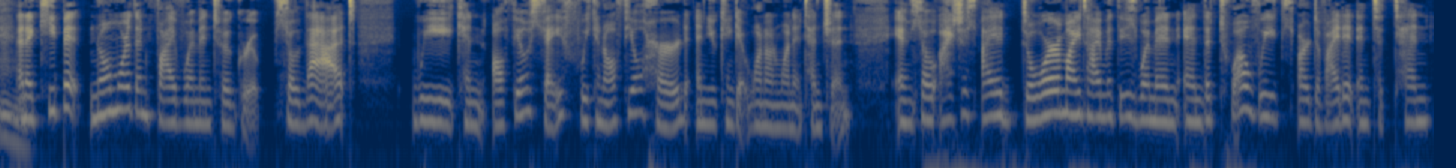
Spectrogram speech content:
Mm-hmm. And I keep it no more than five women to a group so that we can all feel safe, we can all feel heard, and you can get one on one attention. And so I just, I adore my time with these women. And the 12 weeks are divided into 10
